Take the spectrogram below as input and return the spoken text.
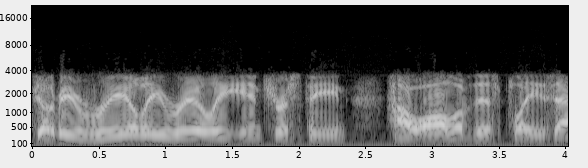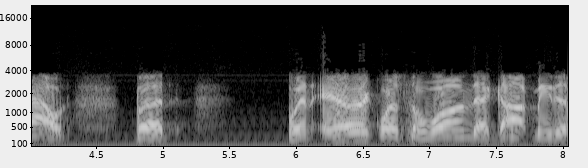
it's going to be really really interesting how all of this plays out. But when Eric was the one that got me to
